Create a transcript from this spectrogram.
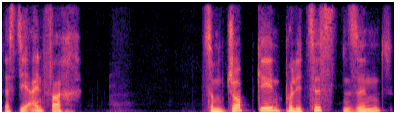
Dass die einfach zum Job gehen, Polizisten sind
